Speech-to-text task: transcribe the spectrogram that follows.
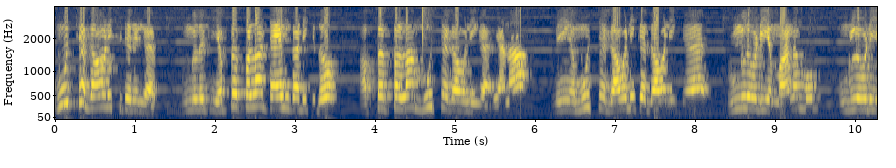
மூச்சை கவனிச்சுட்டு இருங்க. உங்களுக்கு எப்பப்பெல்லாம் டைம் கிடைக்குதோ அப்பப்பெல்லாம் மூச்சை கவனிங்க. ஏன்னா நீங்க மூச்சை கவனிக்க கவனிக்க உங்களுடைய மனமும் உங்களுடைய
